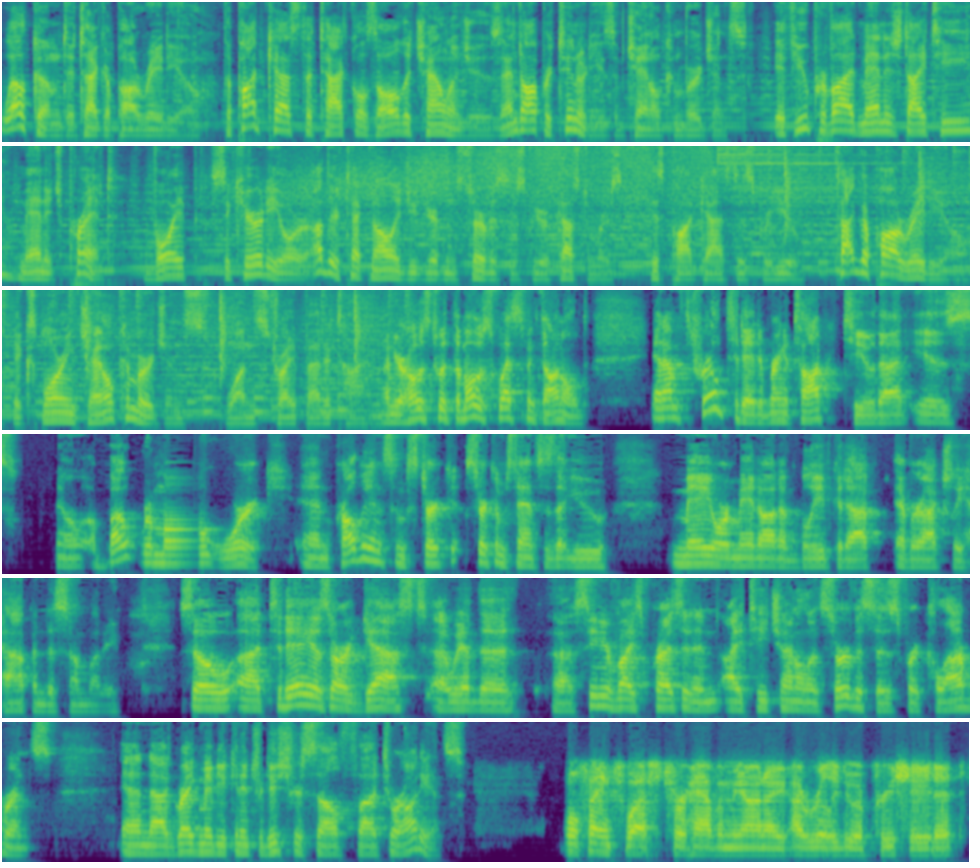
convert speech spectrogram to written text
Welcome to Tiger Paw Radio, the podcast that tackles all the challenges and opportunities of channel convergence. If you provide managed IT, managed print, VoIP, security, or other technology driven services for your customers, this podcast is for you. Tiger Paw Radio, exploring channel convergence one stripe at a time. I'm your host with the most, Wes McDonald, and I'm thrilled today to bring a topic to you that is you know, about remote work and probably in some cir- circumstances that you may or may not have believed could ap- ever actually happen to somebody. So uh, today, as our guest, uh, we have the uh, Senior Vice President, IT Channel and Services for Collabrance. And uh, Greg, maybe you can introduce yourself uh, to our audience. Well, thanks, Wes, for having me on. I, I really do appreciate it.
